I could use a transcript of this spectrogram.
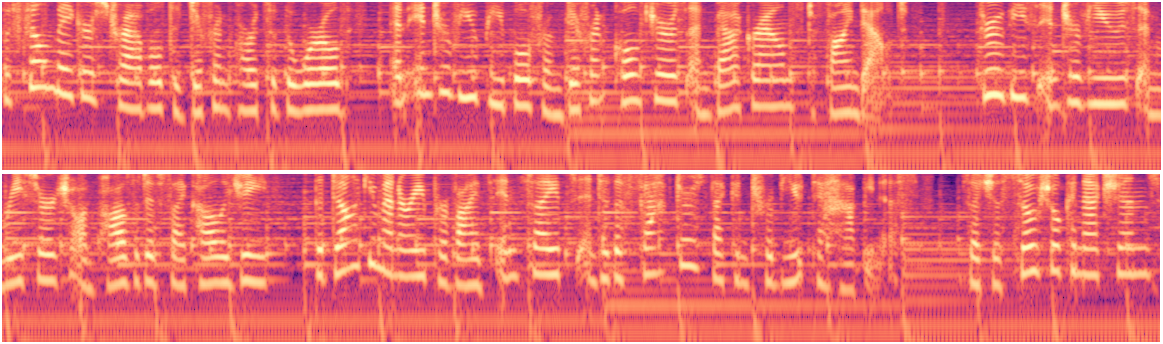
The filmmakers travel to different parts of the world and interview people from different cultures and backgrounds to find out. Through these interviews and research on positive psychology, the documentary provides insights into the factors that contribute to happiness, such as social connections,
